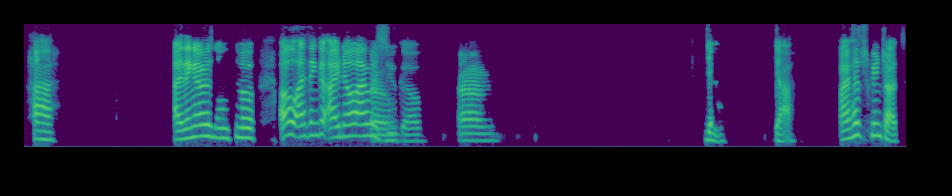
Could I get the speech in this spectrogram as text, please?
ha. I think I was also Oh, I think I know I was Oh. Zuko. Um Yeah. Yeah. I have screenshots.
